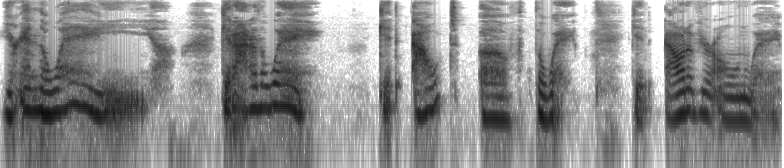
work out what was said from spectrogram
You're in the way. Get out of the way. Get out of the way. Get out of your own way.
